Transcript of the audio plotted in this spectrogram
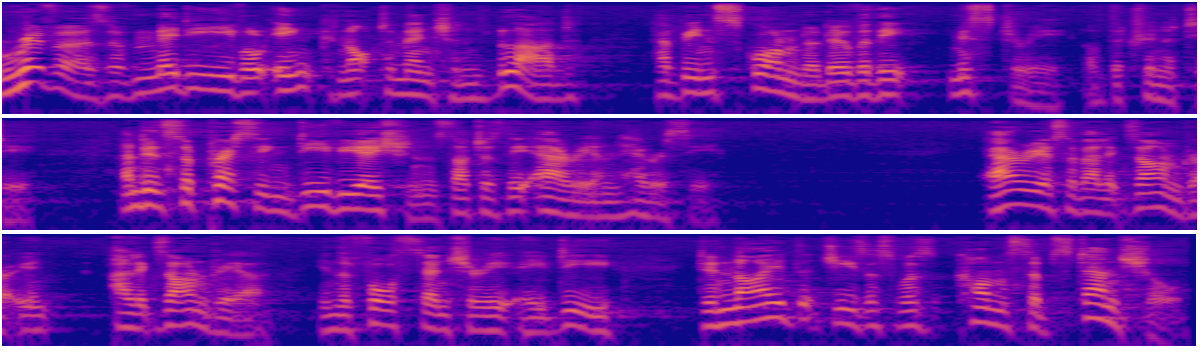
Rivers of medieval ink, not to mention blood, have been squandered over the mystery of the Trinity and in suppressing deviations such as the Arian heresy. Arius of Alexandria in, Alexandria in the 4th century AD denied that Jesus was consubstantial,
